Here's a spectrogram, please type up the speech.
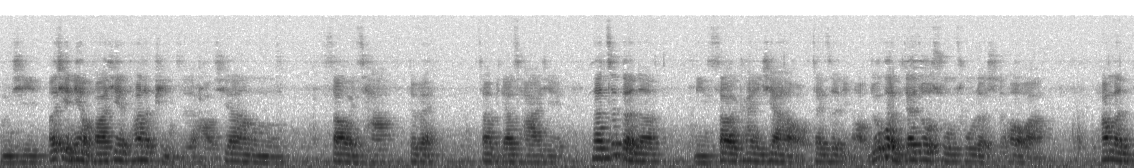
不是，而且你有发现它的品质好像稍微差，对不对？稍微比较差一些。那这个呢，你稍微看一下哦，在这里哦，如果你在做输出的时候啊，他们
